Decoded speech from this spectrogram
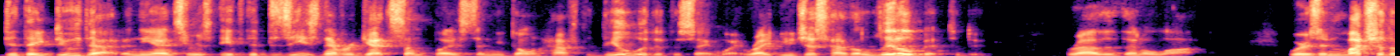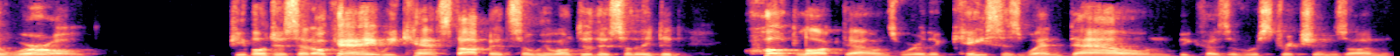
did they do that? And the answer is if the disease never gets someplace, then you don't have to deal with it the same way, right? You just have a little bit to do rather than a lot. Whereas in much of the world, people just said, okay, we can't stop it, so we won't do this. So they did quote lockdowns where the cases went down because of restrictions on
